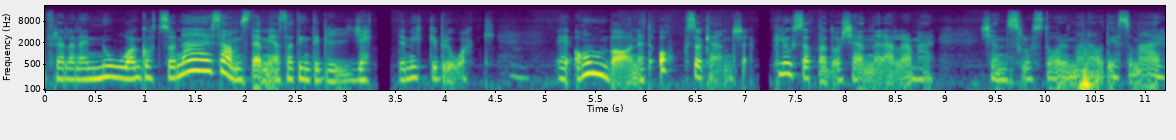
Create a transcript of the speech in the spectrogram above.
föräldrarna är något sånär samstämmiga så att det inte blir jättemycket bråk eh, om barnet också kanske. Plus att man då känner alla de här känslostormarna och det som är.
